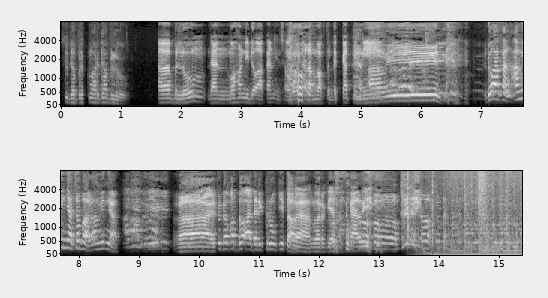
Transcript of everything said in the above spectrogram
sudah berkeluarga belum? Eh, belum dan mohon didoakan insya Allah dalam waktu dekat ini. Amin. Doakan, aminnya coba, aminnya. Amin. Wah, itu dapat doa dari kru kita. Wah luar biasa sekali. Oh.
